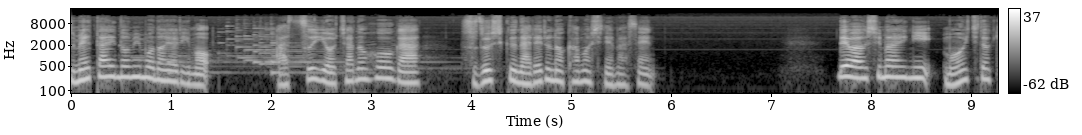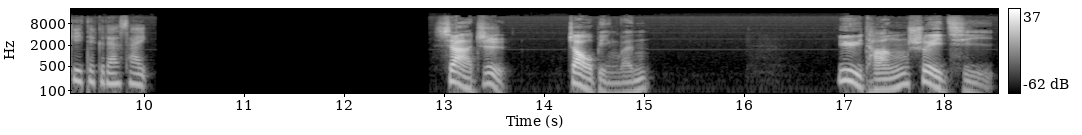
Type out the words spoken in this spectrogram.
冷たい飲み物よりも熱いお茶の方が涼しくなれるのかもしれません。ではおしまいにもう一度聞いてください。夏至，赵炳文。玉堂睡起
